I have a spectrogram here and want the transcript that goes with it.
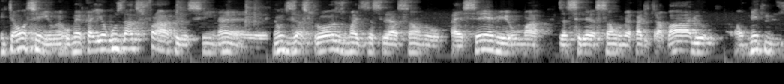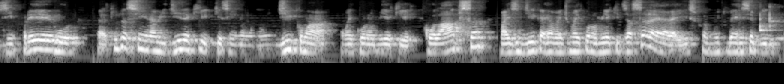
então assim o mercado e alguns dados fracos assim, né? Não desastrosos, mas desaceleração no ASM, uma desaceleração no mercado de trabalho, aumento do desemprego, é, tudo assim na medida que, que assim, não, não, indica uma, uma economia que colapsa, mas indica realmente uma economia que desacelera. E isso foi muito bem recebido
